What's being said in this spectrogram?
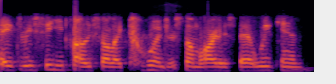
a3C, he probably saw like 200 some artists that weekend.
